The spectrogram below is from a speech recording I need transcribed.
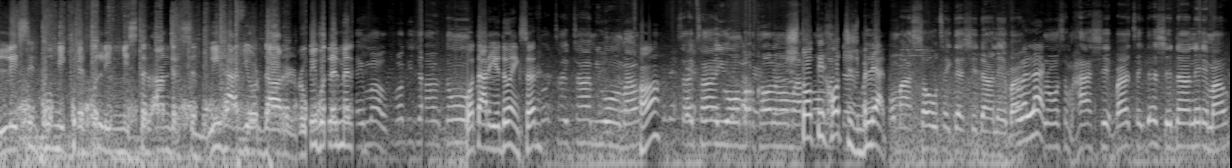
Listen to me carefully, Mr. Anderson. We have your daughter. We will eliminate. Hey Mo, fuck is y'all doing? What are you doing, sir? What type time you on, Mo? Huh? Type time you on, Mo? Calling on my Что phone ты like хочешь, that, bro. блядь? On my soul, take that shit down there, bro. Relax. Put on some hot shit, bro. Take that shit down there, Mo.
